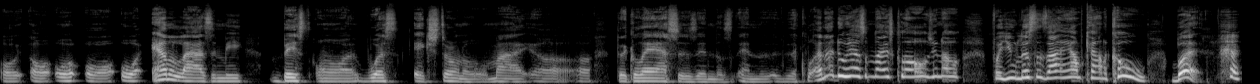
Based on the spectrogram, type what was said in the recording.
or or or or, or analyzing me based on what's external, my uh, uh, the glasses and the and the, the clothes. And I do have some nice clothes, you know. For you listeners, I am kind of cool, but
